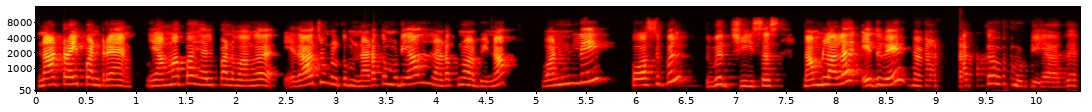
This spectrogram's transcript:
நான் ட்ரை பண்றேன். என் அம்மா அப்பா ஹெல்ப் பண்ணுவாங்க. ஏதாச்சும் உங்களுக்கு நடக்க முடியாது நடக்கணும் அப்படின்னா ஒன்லி பாசிபிள் வித் ஜீசஸ் நம்மளால எதுவே நடக்க முடியாது.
